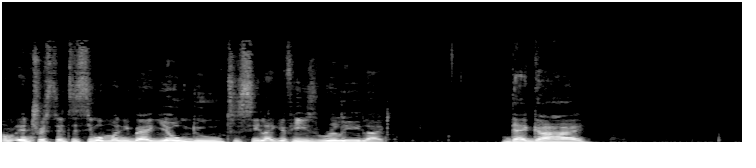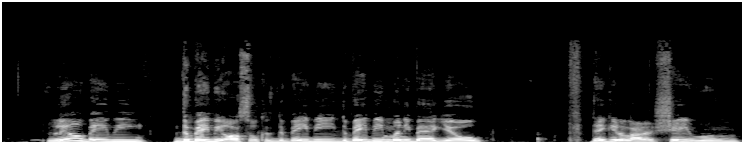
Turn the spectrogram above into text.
I'm interested to see what Moneybagg Yo do to see like if he's really like that guy. Lil Baby, the baby also, cause the baby, the baby Moneybagg Yo, they get a lot of shade room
